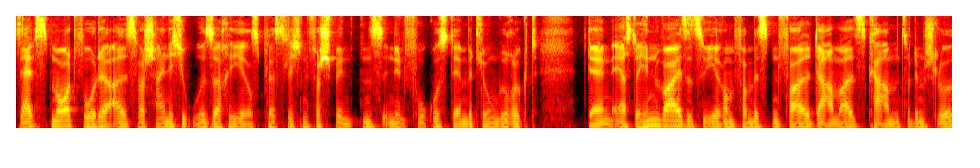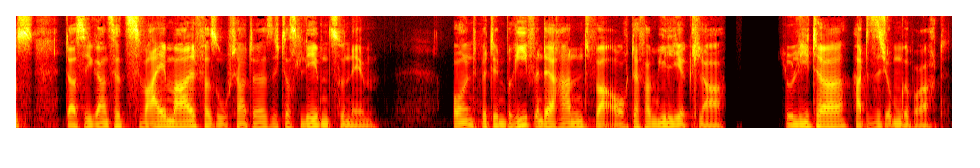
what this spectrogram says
Selbstmord wurde als wahrscheinliche Ursache ihres plötzlichen Verschwindens in den Fokus der Ermittlungen gerückt. Denn erste Hinweise zu ihrem vermissten Fall damals kamen zu dem Schluss, dass sie ganze zweimal versucht hatte, sich das Leben zu nehmen. Und mit dem Brief in der Hand war auch der Familie klar. Lolita hatte sich umgebracht.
